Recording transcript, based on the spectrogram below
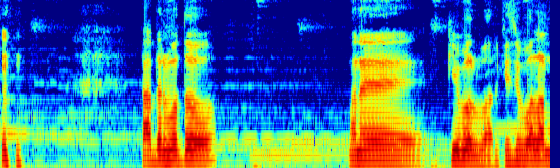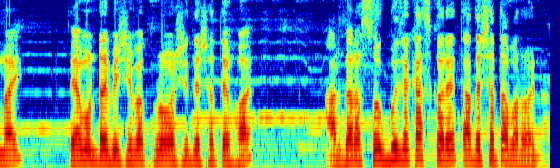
তাদের মতো মানে কি বলব আর, কিছু বলার নাই। তো এমনটাই বেশিরভাগ প্রবাসীদের সাথে হয়। আর যারা চোখ বুঝে কাজ করে, তাদের সাথে আবার হয় না।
